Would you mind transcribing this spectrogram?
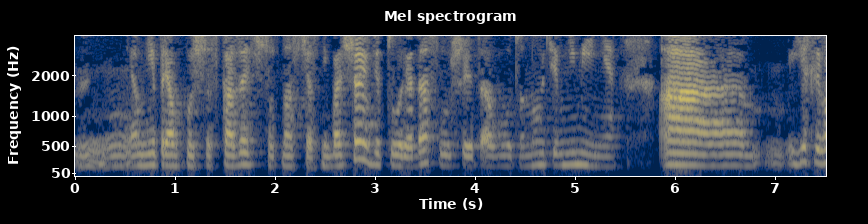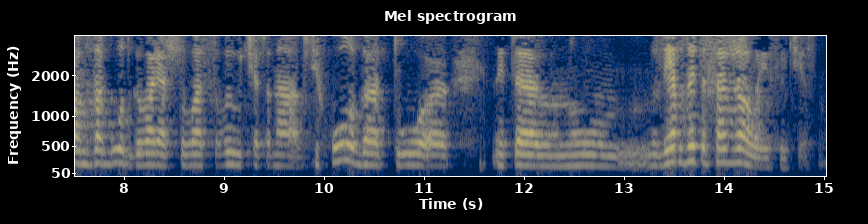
мне прям хочется сказать, что у нас сейчас небольшая аудитория, да, слушает, а вот, но тем не менее. А если вам за год говорят, что вас выучат на психолога, то это, ну, я бы за это сажала, если честно.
